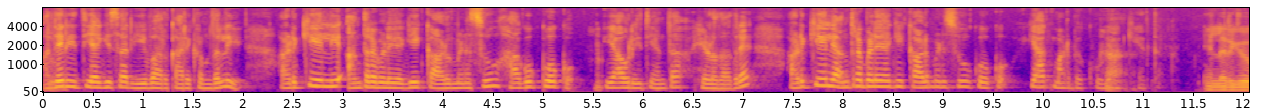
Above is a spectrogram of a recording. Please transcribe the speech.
ಅದೇ ರೀತಿಯಾಗಿ ಸರ್ ಈ ವಾರ ಕಾರ್ಯಕ್ರಮದಲ್ಲಿ ಅಡಿಕೆಯಲ್ಲಿ ಅಂತರ ಬೆಳೆಯಾಗಿ ಕಾಳುಮೆಣಸು ಹಾಗೂ ಕೋಕೋ ಯಾವ ರೀತಿ ಅಂತ ಹೇಳೋದಾದರೆ ಅಡಿಕೆಯಲ್ಲಿ ಅಂತರ ಬೆಳೆಯಾಗಿ ಕಾಳುಮೆಣಸು ಕೋಕೋ ಯಾಕೆ ಮಾಡಬೇಕು ಯಾಕೆ ಅಂತ. ಎಲ್ಲರಿಗೂ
